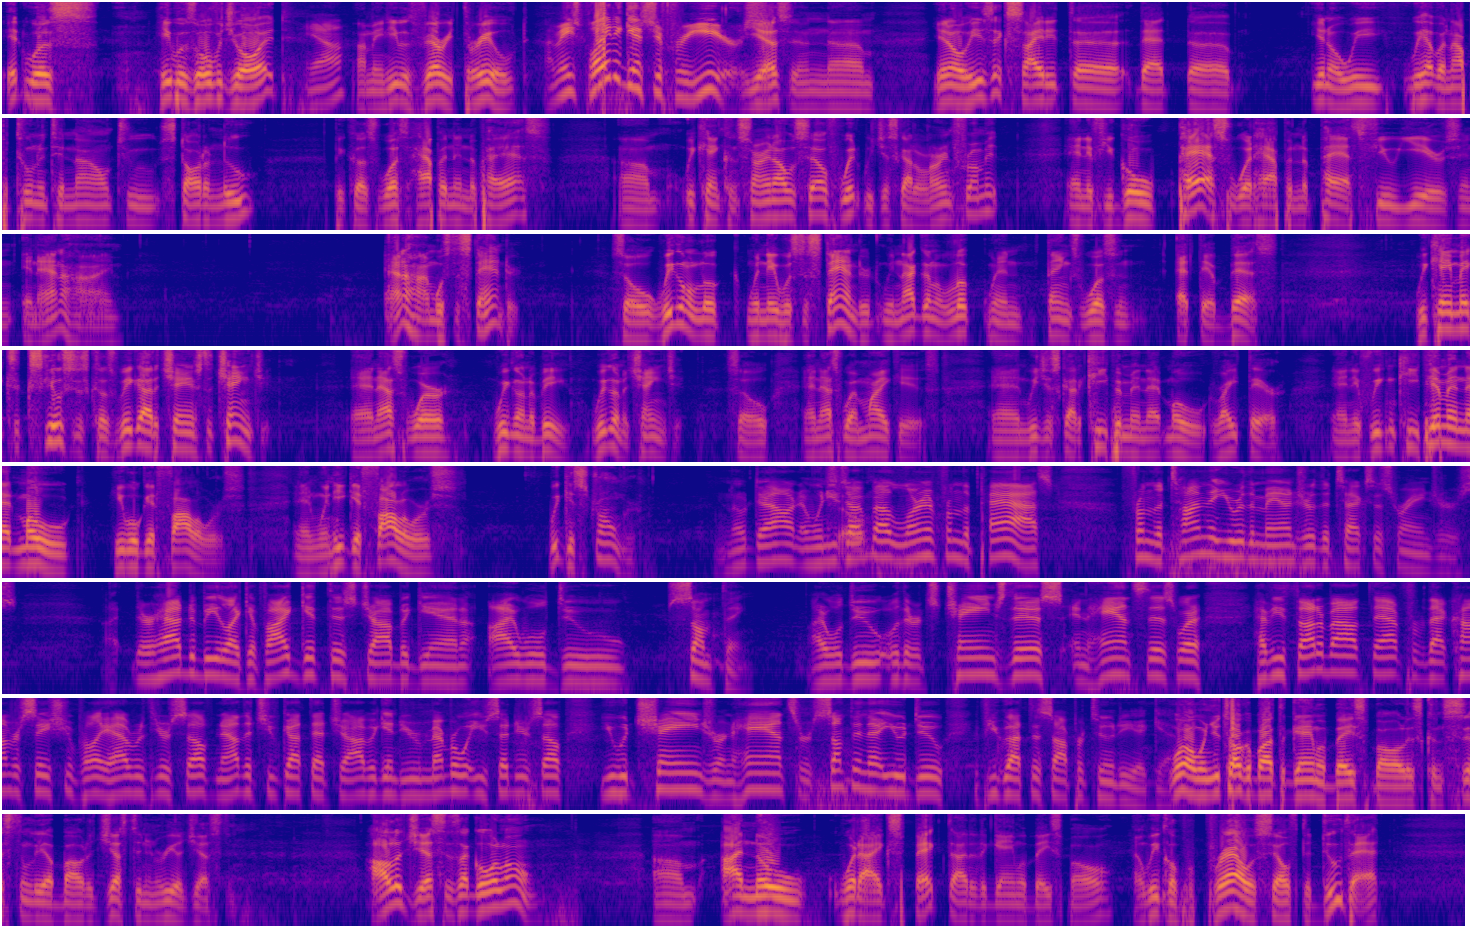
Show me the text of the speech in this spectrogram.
It was he was overjoyed. Yeah. I mean, he was very thrilled. I mean, he's played against you for years. Yes, and um, you know, he's excited uh, that uh, you know we we have an opportunity now to start anew because what's happened in the past um, we can't concern ourselves with. We just got to learn from it. And if you go past what happened the past few years in, in Anaheim, Anaheim was the standard. So we're going to look when they was the standard. We're not going to look when things wasn't at their best. We can't make excuses because we got a chance to change it, and that's where we're going to be. We're going to change it. So, and that's where Mike is, and we just got to keep him in that mode right there. And if we can keep him in that mode, he will get followers. And when he get followers, we get stronger. No doubt. And when you So- talk about learning from the past, from the time that you were the manager of the Texas Rangers, there had to be like, if I get this job again, I will do something. I will do whether it's change this, enhance this. What have you thought about that for that conversation you probably had with yourself? Now that you've got that job again, do you remember what you said to yourself? You would change or enhance or something that you would do if you got this opportunity again. Well, when you talk about the game of baseball, it's consistently about adjusting and readjusting. I'll adjust as I go along. Um, I know what I expect out of the game of baseball, and we can prepare ourselves to do that.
